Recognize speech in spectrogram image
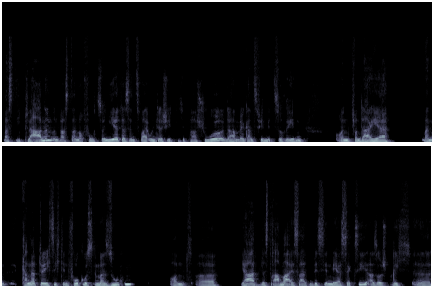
was die planen und was dann noch funktioniert, das sind zwei unterschiedliche Paar Schuhe. Da haben wir ganz viel mitzureden. Und von daher, man kann natürlich sich den Fokus immer suchen. Und äh, ja, das Drama ist halt ein bisschen mehr sexy. Also sprich, äh,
